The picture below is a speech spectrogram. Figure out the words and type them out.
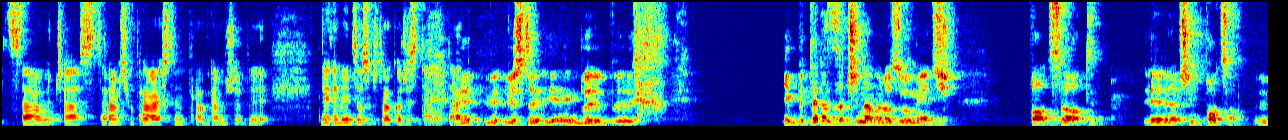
i cały czas staram się uprawiać ten program, żeby jak najwięcej osób z tego korzystało, tak? Wiesz co, jakby, jakby teraz zaczynam rozumieć, po co ty Y, znaczy po co? Y,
